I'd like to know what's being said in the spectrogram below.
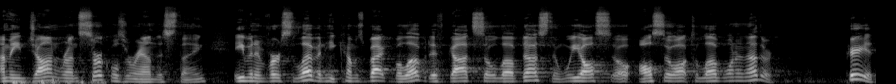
I mean, John runs circles around this thing. Even in verse 11, he comes back, Beloved, if God so loved us, then we also, also ought to love one another. Period.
